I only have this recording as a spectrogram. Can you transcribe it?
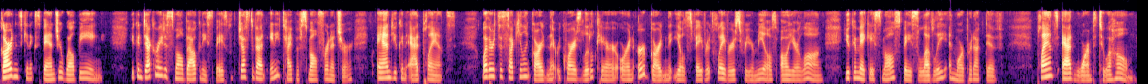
Gardens can expand your well-being. You can decorate a small balcony space with just about any type of small furniture, and you can add plants. Whether it's a succulent garden that requires little care or an herb garden that yields favorite flavors for your meals all year long, you can make a small space lovely and more productive. Plants add warmth to a home.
